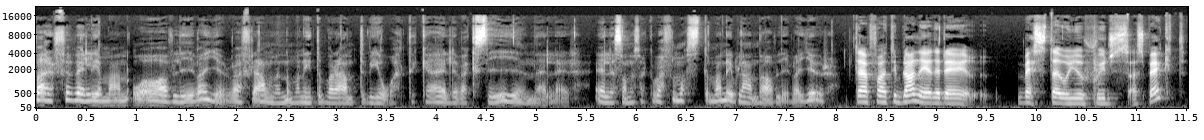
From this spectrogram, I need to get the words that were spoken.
Varför väljer man att avliva djur? Varför använder man inte bara antibiotika eller vaccin eller, eller sådana saker? Varför måste man ibland avliva djur? Därför att ibland är det det bästa ur djurskyddsaspekt.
